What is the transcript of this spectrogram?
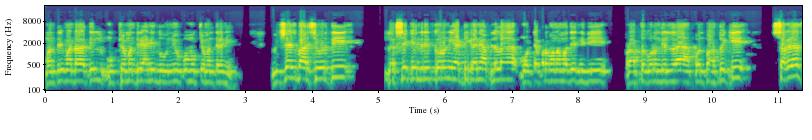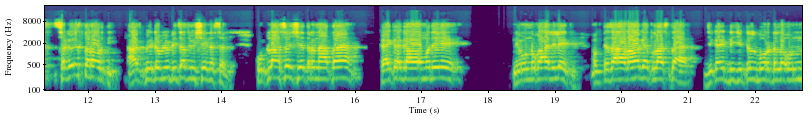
मंत्रिमंडळातील मुख्यमंत्री आणि दोन्ही उपमुख्यमंत्र्यांनी विशेष बारशीवरती लक्ष केंद्रित करून या ठिकाणी आपल्याला मोठ्या प्रमाणामध्ये निधी प्राप्त करून दिलेला आहे. आपण पाहतोय की सगळ्या सगळ्या स्तरावरती आज पीडब्ल्यू चाच विषय नसेल कुठलं असं क्षेत्र ना आता काय काय गावामध्ये निवडणुका आलेल्या आहेत. मग त्याचा आढावा घेतला असता जे काही डिजिटल बोर्ड लावून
